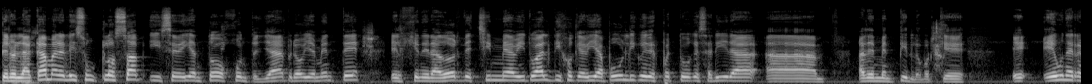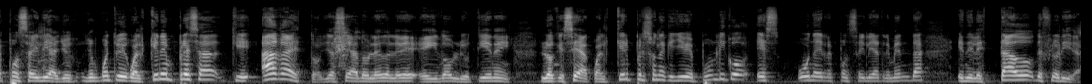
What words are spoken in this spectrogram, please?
Pero la cámara le hizo un close-up y se veían todos juntos, ¿ya? Pero obviamente el generador de chisme habitual dijo que había público y después tuvo que salir a, a- a desmentirlo, porque eh, es una irresponsabilidad. Yo, encuentro que cualquier empresa que haga esto, ya sea WWE, AEW, TNA, lo que sea, cualquier persona que lleve público es una irresponsabilidad tremenda en el estado de Florida,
